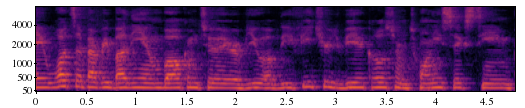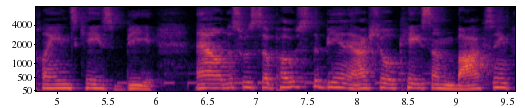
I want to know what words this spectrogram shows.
Hey, what's up everybody and welcome to a review of the featured vehicles from 2016 Planes Case B. Now, this was supposed to be an actual case unboxing,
